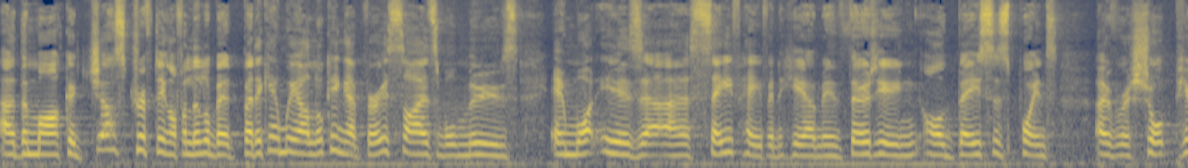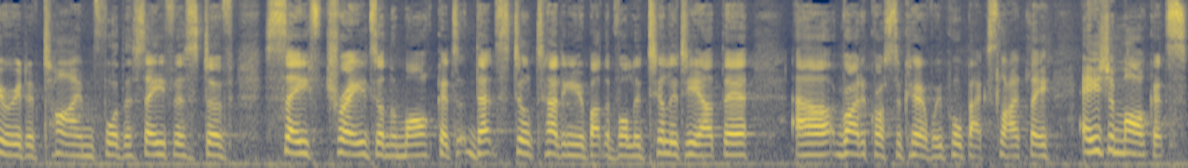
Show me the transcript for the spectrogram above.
uh, the market just drifting off a little bit. But again, we are looking at very sizable moves in what is a safe haven here. I mean, 13 odd basis points over a short period of time for the safest of safe trades on the market. That's still telling you about the volatility out there. Uh, right across the curve, we pull back slightly. Asian markets.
